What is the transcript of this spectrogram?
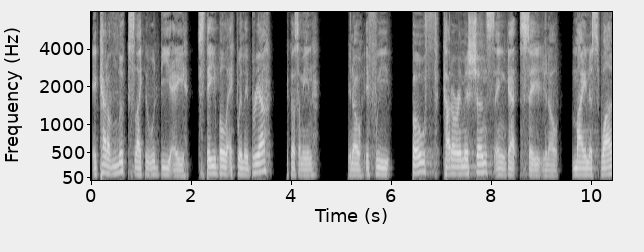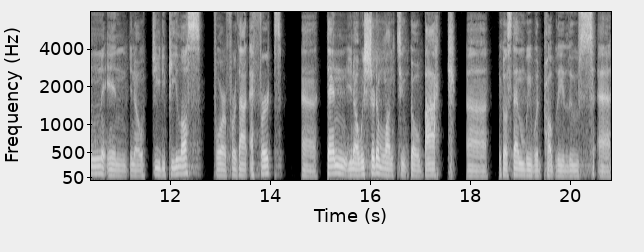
it kind of looks like it would be a stable equilibria. Because, I mean, you know, if we both cut our emissions and get, say, you know, minus one in, you know, GDP loss for, for that effort, uh, then, you know, we shouldn't want to go back, uh, because then we would probably lose, uh,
